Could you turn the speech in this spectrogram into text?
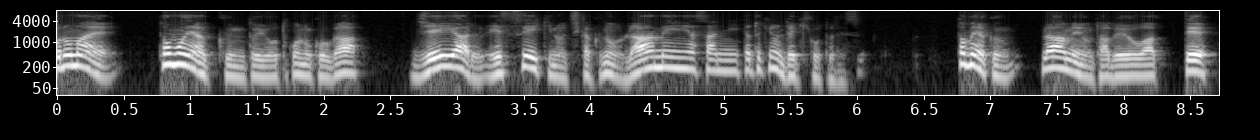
この前、ともやくんという男の子が JR S 駅の近くのラーメン屋さんに行った時の出来事です。ともやくん、ラーメンを食べ終わって、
